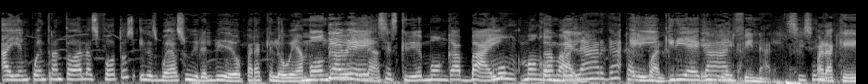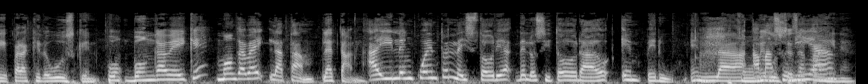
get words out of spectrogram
ahí encuentran todas las fotos y les voy a subir el video para que lo vean. Monga Bay se escribe Monga Bay Mon- Monga con B Bay, larga tal e Y, Y. al final. Sí, señor. para que para que lo busquen. Monga Bay qué? Monga Bay Latam. La TAM. Ahí le encuentro en la historia del osito dorado en Perú, en la Ah, esa Amazonía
